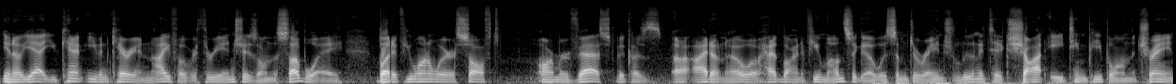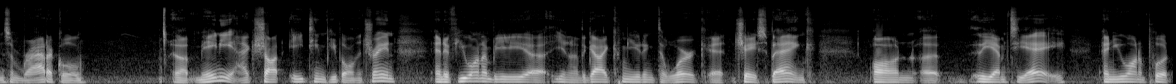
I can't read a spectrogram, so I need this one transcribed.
you know, yeah, you can't even carry a knife over three inches on the subway. But if you want to wear a soft armor vest, because uh, I don't know, a headline a few months ago was some deranged lunatic shot 18 people on the train, some radical uh, maniac shot 18 people on the train. And if you want to be, uh, you know, the guy commuting to work at Chase Bank on uh, the MTA, and you want to put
